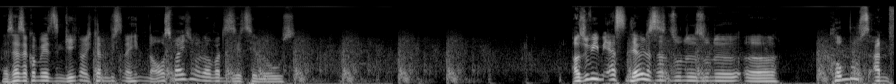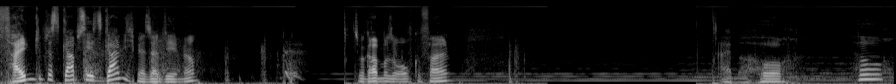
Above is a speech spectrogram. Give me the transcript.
Das heißt, da kommt jetzt ein Gegner ich kann ein bisschen nach hinten ausweichen, oder was ist jetzt hier los? Also wie im ersten Level, dass es dann so eine, so eine, äh, Kombos an Fallen gibt, das gab es ja jetzt gar nicht mehr seitdem, ne? Ist mir gerade mal so aufgefallen. Einmal hoch. Hoch.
